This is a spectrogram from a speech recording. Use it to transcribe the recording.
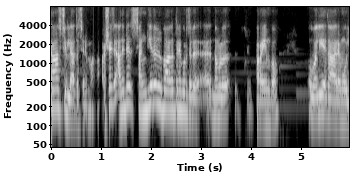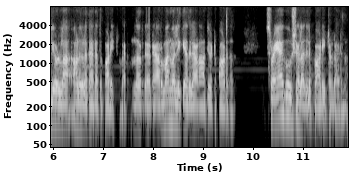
കാസ്റ്റ് ഇല്ലാത്ത സിനിമ. പക്ഷെ അതിന്റെ സംഗീത വിഭാഗത്തിനെ കുറിച്ച് നമ്മൾ പറയുമ്പോൾ വലിയ താരമൂല്യമുള്ള ആളുകളൊക്കെ അതിനകത്ത് പാടിയിട്ടുണ്ടായിരുന്നു. എന്ന് പറഞ്ഞാൽ അർമാൻ മല്ലിക്ക് അതിലാണ് ആദ്യമായിട്ട് പാടുന്നത്. ശ്രേയ ഘോഷാൽ അതിൽ പാടിയിട്ടുണ്ടായിരുന്നു.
